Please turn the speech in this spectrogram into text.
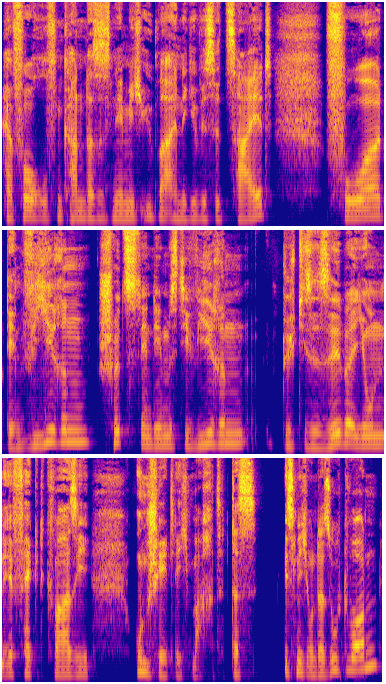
hervorrufen kann, dass es nämlich über eine gewisse Zeit vor den Viren schützt, indem es die Viren durch diese Silberioneneffekt quasi unschädlich macht. Das ist nicht untersucht worden.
